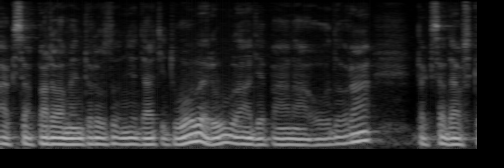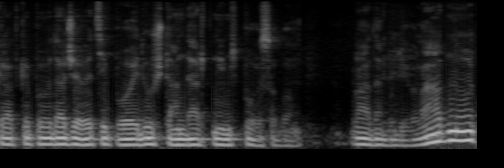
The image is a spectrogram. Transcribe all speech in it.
ak sa parlament rozhodne dať dôveru vláde pána Odora, tak sa dá v skratke povedať, že veci pôjdu štandardným spôsobom. Vláda bude vládnuť,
